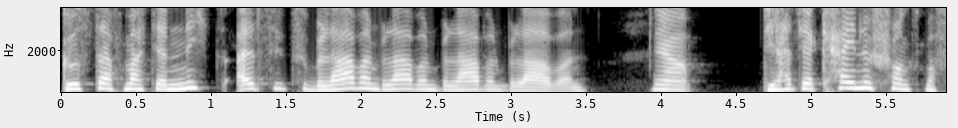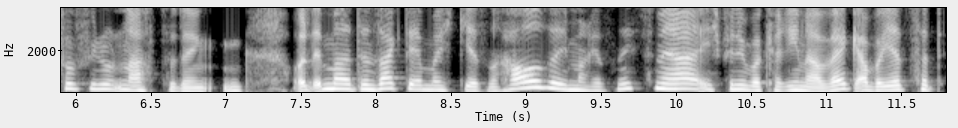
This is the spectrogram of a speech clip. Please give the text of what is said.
Gustav macht ja nichts, als sie zu belabern, belabern, belabern, belabern. Ja. Die hat ja keine Chance, mal fünf Minuten nachzudenken. Und immer, dann sagt er immer, ich gehe jetzt nach Hause, ich mache jetzt nichts mehr, ich bin über Karina weg, aber jetzt hat,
